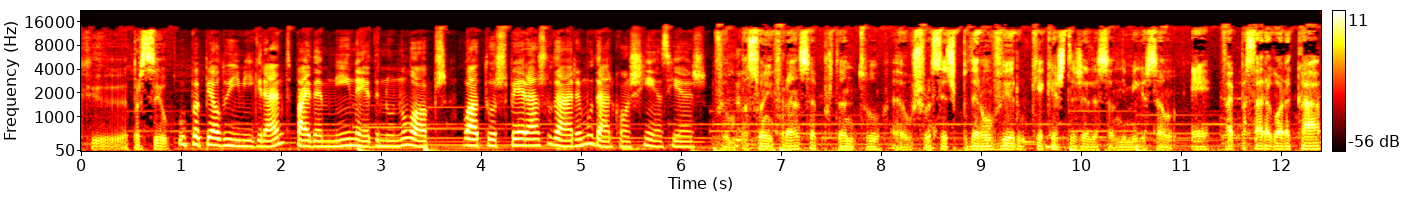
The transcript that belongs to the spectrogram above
que apareceu. O papel do imigrante, pai da menina, é de Nuno Lopes. O ator espera ajudar a mudar consciências. O filme passou em França, portanto, eh, os franceses puderam ver o que é que esta geração de imigração é. Vai passar agora cá.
